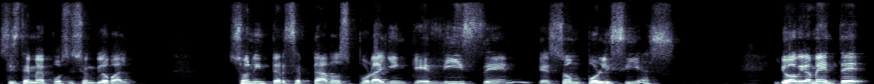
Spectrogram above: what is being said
Sistema de Posición Global, son interceptados por alguien que dicen que son policías. Y obviamente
